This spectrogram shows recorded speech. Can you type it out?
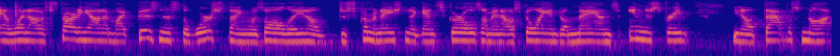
And when I was starting out in my business, the worst thing was all the, you know, discrimination against girls. I mean, I was going into a man's industry. You know, that was not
